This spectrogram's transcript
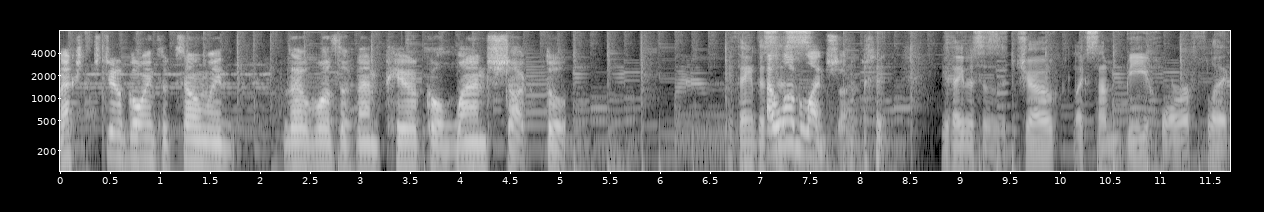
Next, you're going to tell me there was a vampirical land shark too. You think this I is love land sharks. You think this is a joke, like some B horror flick?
